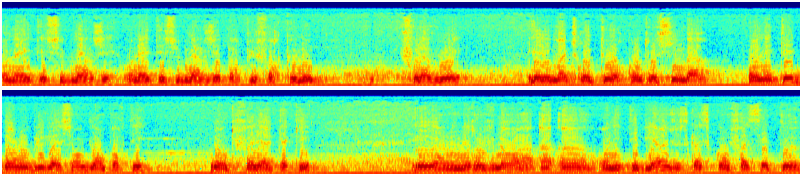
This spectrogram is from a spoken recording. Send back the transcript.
on a été submergé. On a été submergé par plus fort que nous, il faut l'avouer. Et le match retour contre Simba, on était dans l'obligation de l'emporter. Donc il fallait attaquer. Et en revenant à 1-1, on était bien jusqu'à ce qu'on fasse cette euh,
